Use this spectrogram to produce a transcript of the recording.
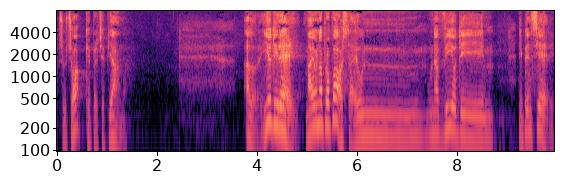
su ciò che percepiamo. Allora, io direi, ma è una proposta, è un, un avvio di, di pensieri.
